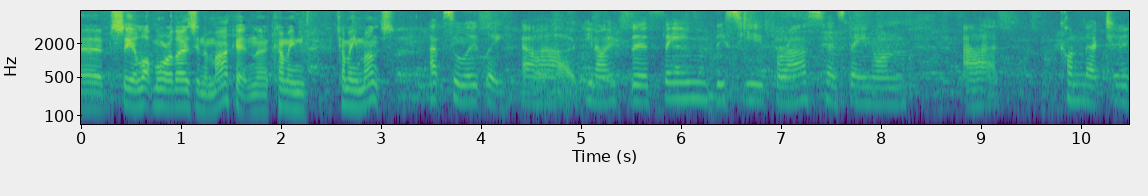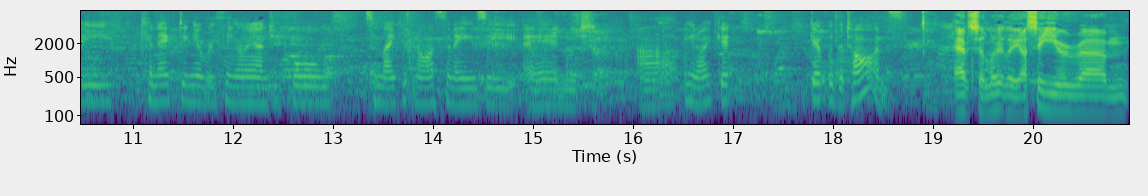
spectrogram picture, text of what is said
uh, see a lot more of those in the market in the coming coming months. Absolutely. Uh, you know, the theme this year for us has been on uh, conductivity, connecting everything around your pool to make it nice and easy, and uh, you know get get with the times. Absolutely, I see you're. Um,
